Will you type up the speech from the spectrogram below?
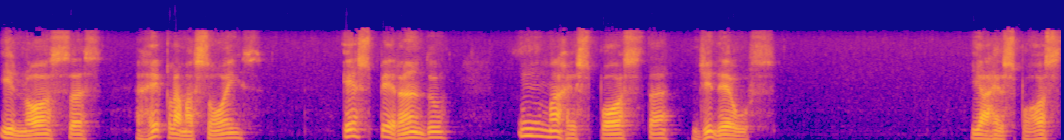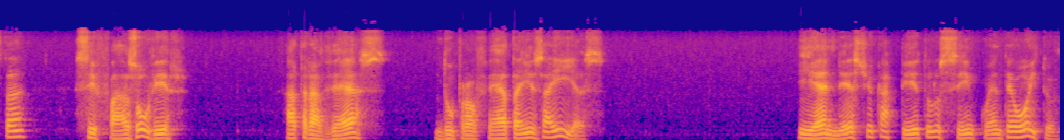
e nossas reclamações, esperando uma resposta de Deus e a resposta se faz ouvir através do profeta Isaías. E é neste capítulo 58,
